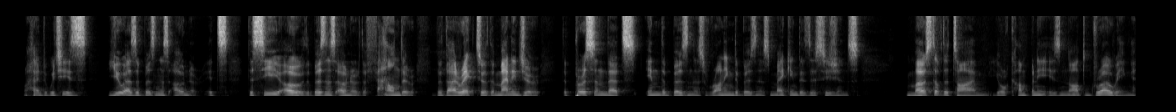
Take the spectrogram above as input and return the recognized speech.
right? Which is you as a business owner. It's the CEO, the business owner, the founder, the director, the manager, the person that's in the business, running the business, making the decisions most of the time your company is not growing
